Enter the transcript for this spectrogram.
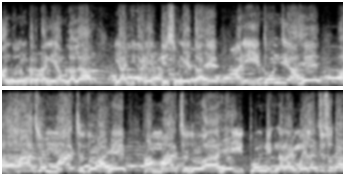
आंदोलन करताना आपल्याला या ठिकाणी दिसून येत आहे. आणि इथून जे आहे हा जो मार्च जो आहे हा मार्च जो आहे इथून निघणार आहे. महिलांची सुद्धा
